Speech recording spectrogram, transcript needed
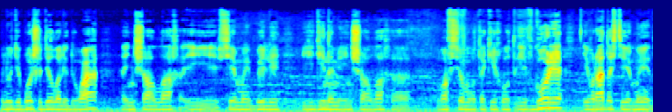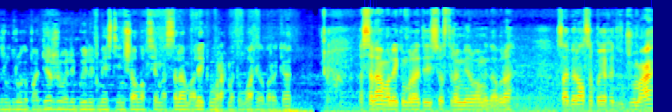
люди больше делали дуа, иншаллах, и все мы были едиными, иншаллах, во всем вот таких вот и в горе, и в радости мы друг друга поддерживали, были вместе, иншаллах. Всем ассаламу алейкум рахматуллахи баракат. Ассаламу алейкум, братья и сестры, мир вам и добра. Собирался поехать в Джума,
